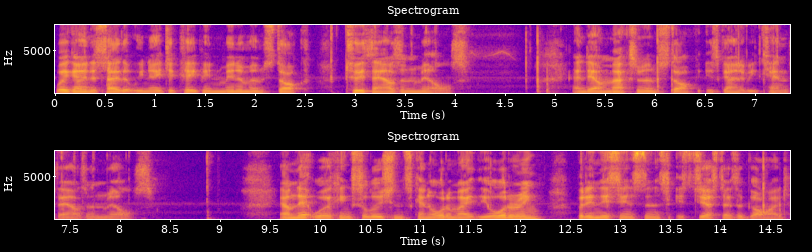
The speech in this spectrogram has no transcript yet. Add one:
we're going to say that we need to keep in minimum stock 2,000 mils. And our maximum stock is going to be 10,000 mils. Our networking solutions can automate the ordering, but in this instance, it's just as a guide.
